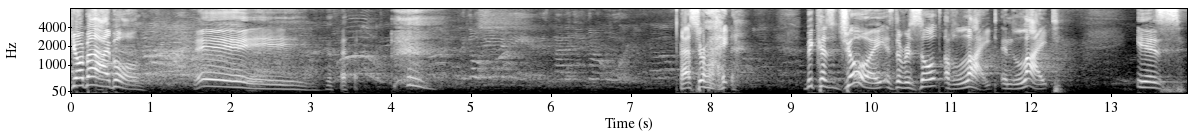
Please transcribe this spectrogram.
your Bible. Hey. That's right. Because joy is the result of light, and light is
